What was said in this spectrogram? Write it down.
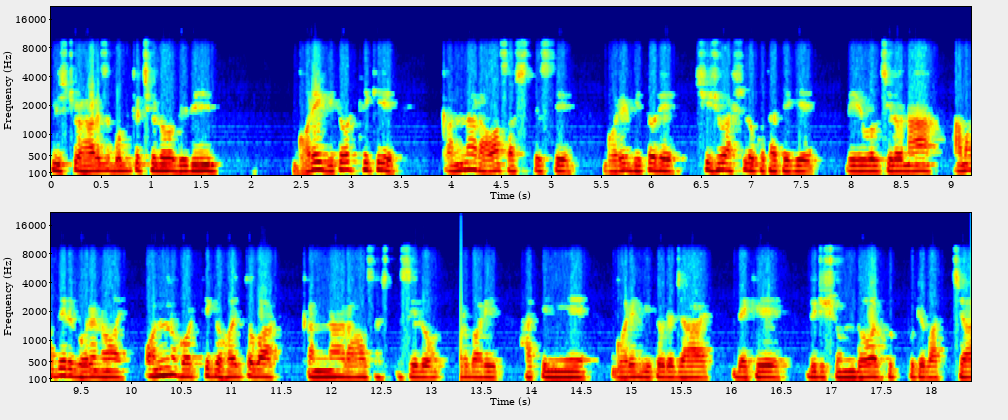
মিস্টার হারেস বলতেছিল, দিদি, ঘরের ভিতর থেকে কান্নার আওয়াজ আসতেছে। ঘরের ভিতরে শিশু আসলো কোথা থেকে? দেবী বলছিল, না, আমাদের ঘরে নয়। অন্য ঘর থেকে হয়তোবা কান্নার আওয়াজ আসতেছিল। বাড়ির হাতে নিয়ে ঘরের ভিতরে যায়। দেখে দুটি সুন্দর ফুটফুটে বাচ্চা,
